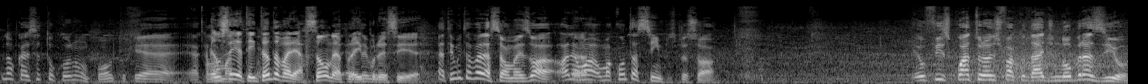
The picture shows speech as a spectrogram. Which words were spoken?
Não, cara, você tocou num ponto que é, é aquela. Eu não sei, tem tanta variação, né, pra é, ir por esse. É, tem muita variação, mas ó, olha, é. uma, uma conta simples, pessoal. Eu fiz quatro anos de faculdade no Brasil.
